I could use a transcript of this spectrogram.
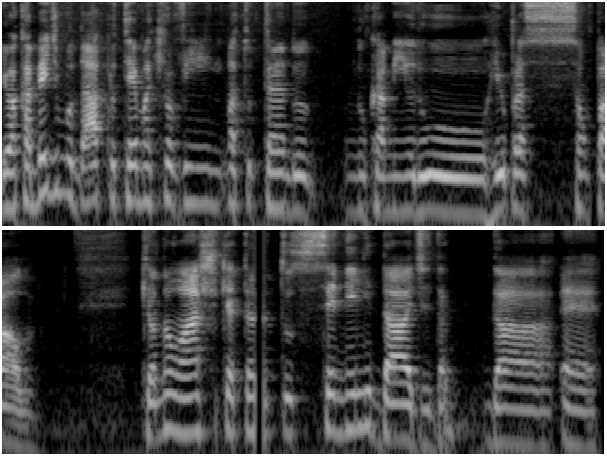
Eu acabei de mudar pro tema que eu vim matutando no caminho do Rio para São Paulo. Que eu não acho que é tanto senilidade da, da é,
